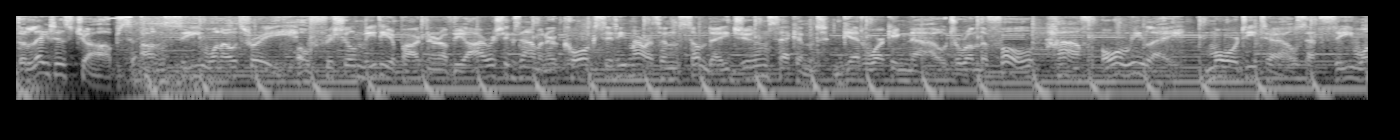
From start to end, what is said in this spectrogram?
The latest jobs on C103. Official media partner of the Irish Examiner Cork City Marathon, Sunday, June 2nd. Get working now to run the full, half, or relay. More details at c103.ie.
